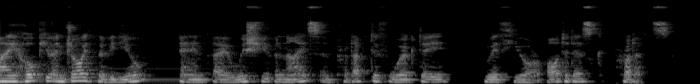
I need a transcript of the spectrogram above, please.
I hope you enjoyed the video and I wish you a nice and productive workday with your Autodesk products.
